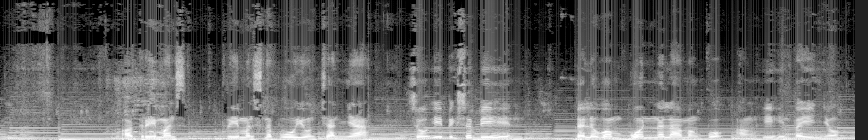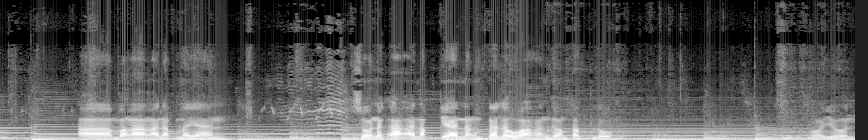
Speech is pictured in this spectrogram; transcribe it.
3 months. Uh, 3 months. 3 months na po yung tiyan niya. So, ibig sabihin, dalawang buwan na lamang po ang hihintayin nyo. Uh, mga anak na yan. So nag-aanak yan ng dalawa hanggang tatlo. O yun.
